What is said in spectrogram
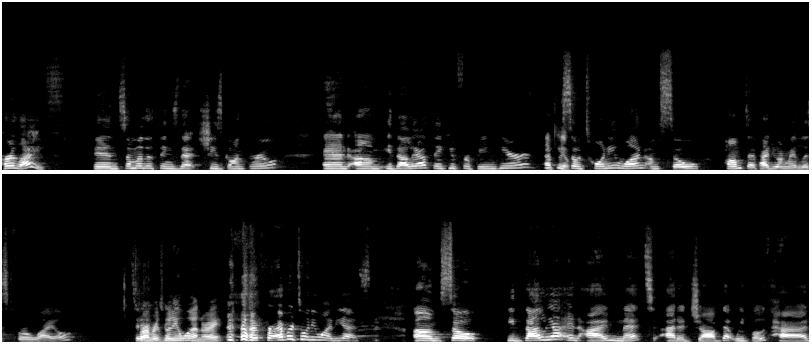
her life and some of the things that she's gone through. And um, Idalia, thank you for being here. Thank you. Episode 21. I'm so pumped. I've had you on my list for a while. Forever interview. 21, right? Forever 21, yes. Um, so Idalia and I met at a job that we both had,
